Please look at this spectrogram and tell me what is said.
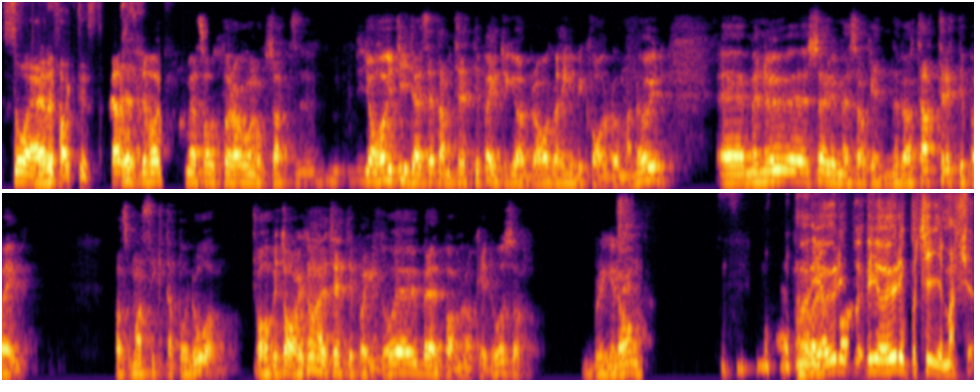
Så är det faktiskt. Det var som jag sa förra gången också, att jag har ju tidigare sett att 30 poäng tycker jag är bra, då hänger vi kvar, då är man nöjd. Eh, men nu så är det ju med så, okej, när vi har tagit 30 poäng, vad ska man sikta på då? Och har vi tagit de här 30 poängen, då är jag ju beredd på, men okej, då så. Bring it on. Vi, gör ju det, vi gör ju det på 10 matcher.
